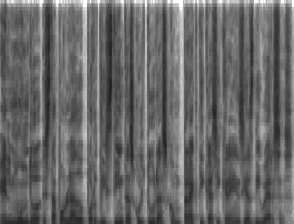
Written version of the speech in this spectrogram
El mundo está poblado por distintas culturas con prácticas y creencias diversas.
